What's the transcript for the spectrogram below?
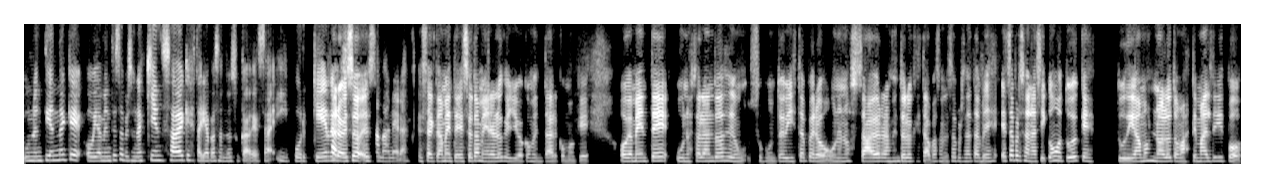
uno entiende que obviamente esa persona, quién sabe qué estaría pasando en su cabeza y por qué claro, eso es, de esa manera. Exactamente, eso también era lo que yo iba a comentar, como que obviamente uno está hablando desde su punto de vista, pero uno no sabe realmente lo que está pasando esa persona. Tal vez esa persona, así como tú, que tú, digamos, no lo tomaste mal, tipo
